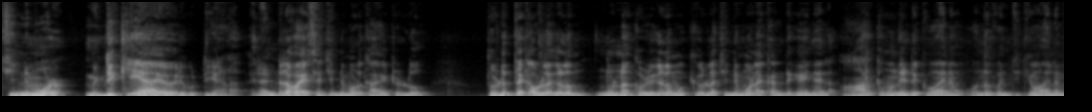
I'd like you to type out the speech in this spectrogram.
ചിന്നുമോൾ മിടുക്കിയായ ഒരു കുട്ടിയാണ്. രണ്ടര വയസ്സേ ചിന്നുമോൾക്കായിട്ടുള്ളൂ. തുടുത്ത കവളുകളും നുണക്കൊഴികളും ഒക്കെയുള്ള ചിന്നുമോളെ കണ്ടു കഴിഞ്ഞാൽ ആർക്കും ഒന്ന് എടുക്കുവാനും ഒന്ന് കൊഞ്ചിക്കുവാനും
